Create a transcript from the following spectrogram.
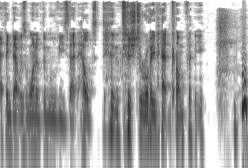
I think that was one of the movies that helped destroy that company. No,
